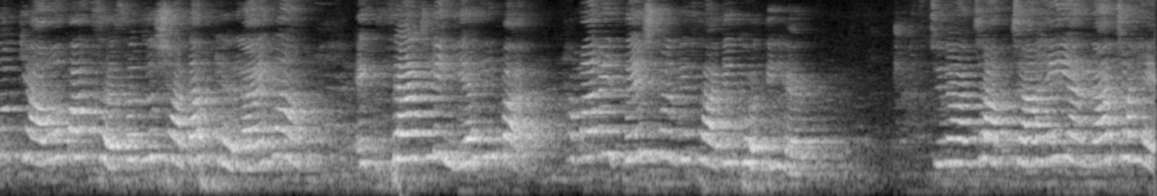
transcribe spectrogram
तो क्या वो बात सरसब्ज शादाब कहलाएगा? एग्जैक्टली exactly यही बात हमारे देश में भी साबित होती है। चुनाचा आप चाहे या ना चाहे,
